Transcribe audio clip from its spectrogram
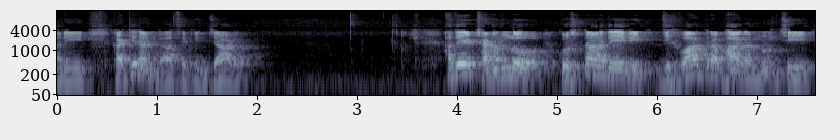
అని కఠినంగా శపించాడు. అదే క్షణంలో కృష్ణాదేవి జిహ్వాగ్ర భాగం నుంచి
